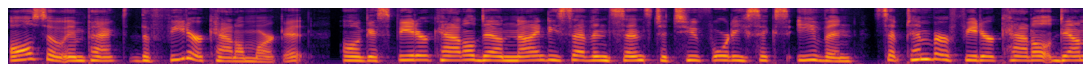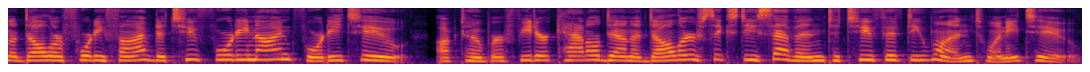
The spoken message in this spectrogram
also impact the feeder cattle market. August feeder cattle down 97 cents to 246 even. September feeder cattle down $1.45 to 249.42. October feeder cattle down $1.67 to 251.22.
